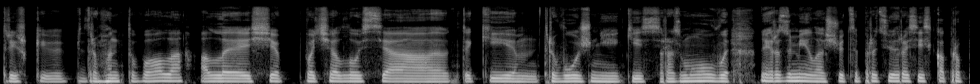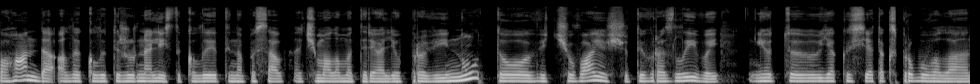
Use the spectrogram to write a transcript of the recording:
трішки підремонтувала, але ще почалося такі тривожні якісь розмови. Ну я розуміла, що це працює російська пропаганда, але коли ти журналіст, коли ти написав чимало матеріалів про війну, то відчуваю, що ти вразливий. І от е, якось я так спробувала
